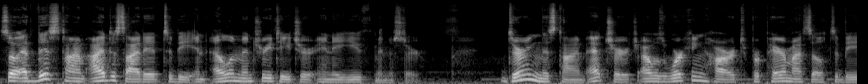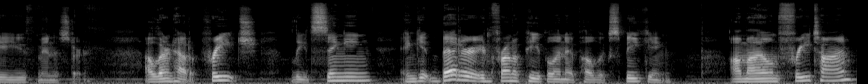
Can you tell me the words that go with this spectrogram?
So at this time, I decided to be an elementary teacher and a youth minister. During this time at church, I was working hard to prepare myself to be a youth minister. I learned how to preach, lead singing, and get better in front of people and at public speaking. On my own free time,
